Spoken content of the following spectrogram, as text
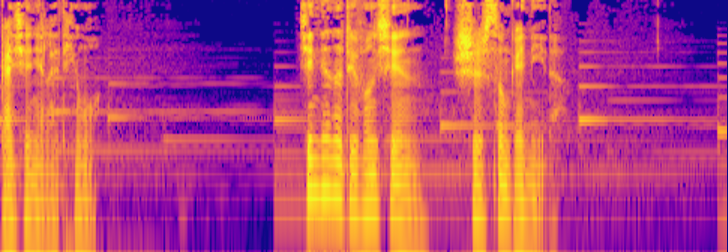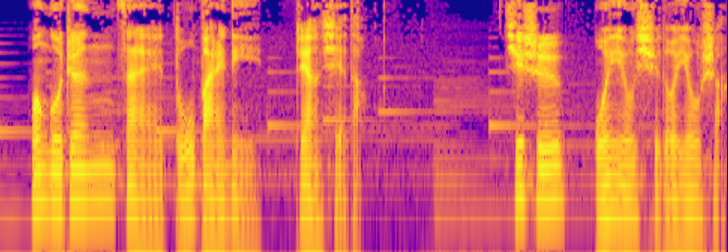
感谢你来听我。今天的这封信是送给你的。王国珍在独白里这样写道：“其实我也有许多忧伤，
